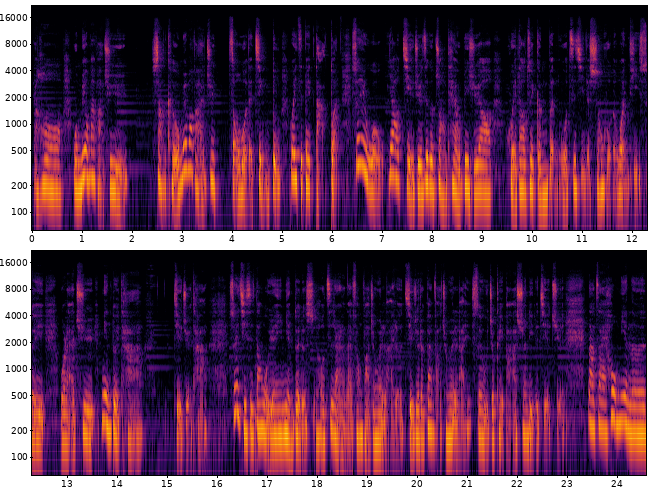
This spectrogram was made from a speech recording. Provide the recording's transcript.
然后我没有办法去上课，我没有办法去。走我的进度会一直被打断，所以我要解决这个状态，我必须要回到最根本我自己的生活的问题，所以我来去面对它，解决它。所以其实当我愿意面对的时候，自然而然方法就会来了，解决的办法就会来，所以我就可以把它顺利的解决。那在后面呢？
